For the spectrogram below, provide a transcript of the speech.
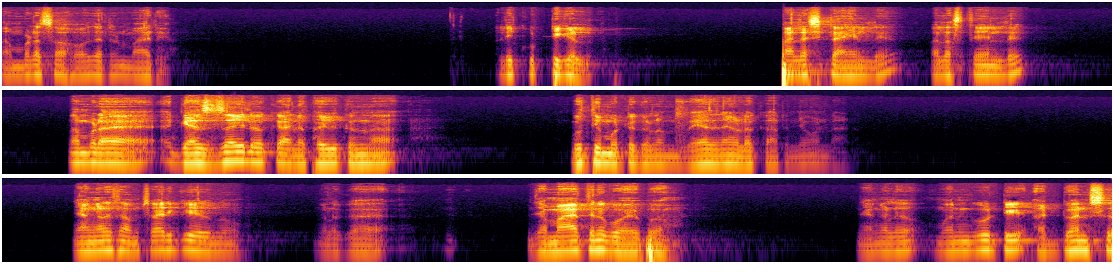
നമ്മുടെ സഹോദരന്മാർ അല്ലെങ്കിൽ കുട്ടികൾ പലസ്റ്റൈനിൽ പലസ്തീനിൽ നമ്മുടെ ഗസയിലൊക്കെ അനുഭവിക്കുന്ന ബുദ്ധിമുട്ടുകളും വേദനകളൊക്കെ അറിഞ്ഞുകൊണ്ടാണ്. ഞങ്ങൾ സംസാരിക്കുകയായിരുന്നു. നിങ്ങളൊക്കെ ജമായത്തിന് പോയപ്പോൾ ഞങ്ങൾ മുൻകൂട്ടി അഡ്വാൻസ്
